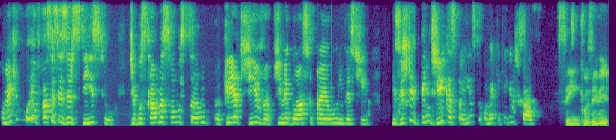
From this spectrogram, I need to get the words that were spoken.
Como é que eu faço esse exercício de buscar uma solução ah, criativa de negócio para eu investir? Existe, tem dicas para isso? Como é que, que a gente faz? Sim, inclusive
